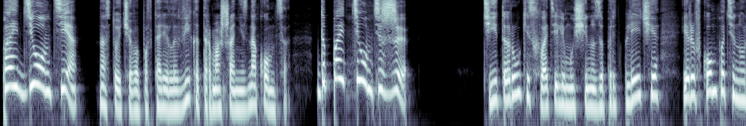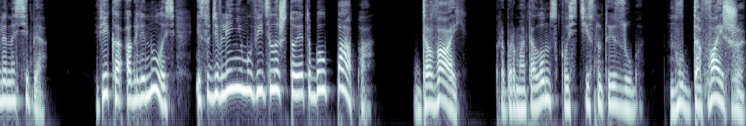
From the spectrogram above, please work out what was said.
«Пойдемте!» — настойчиво повторила Вика, тормоша незнакомца. «Да пойдемте же!» Чьи-то руки схватили мужчину за предплечье и рывком потянули на себя. Вика оглянулась и с удивлением увидела, что это был папа. «Давай!» — пробормотал он сквозь стиснутые зубы. «Ну, давай же!»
